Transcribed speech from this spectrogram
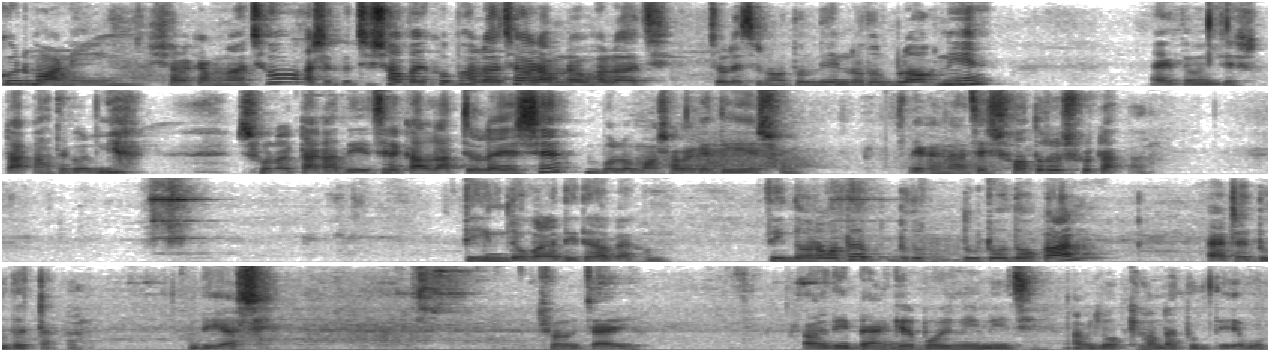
গুড মর্নিং সবাই কেমন আছো? আশা করছি সবাই খুব ভালো আছো আর আমরা ভালো আছি। চলেছে নতুন দিন, নতুন ব্লগ নিয়ে। একদম যে টাকা হাতে করে নিয়ে সোনার টাকা দিয়েছে, কাল রাত্রিবেলা এসে বলল, মা, সবাইকে দিয়ে এসো। এখানে আছে সতেরোশো টাকা। তিন দোকানে দিতে হবে এখন। তিন মধ্যে দুটো- দুটো দোকান, একটা দুধের টাকা। দিয়ে আসি। চলো যাই। আর দিয়ে ব্যাংকের বই নিয়ে নিয়েছি। আমি লক্ষ্মী ভাণ্ডার তুলতে যাব।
